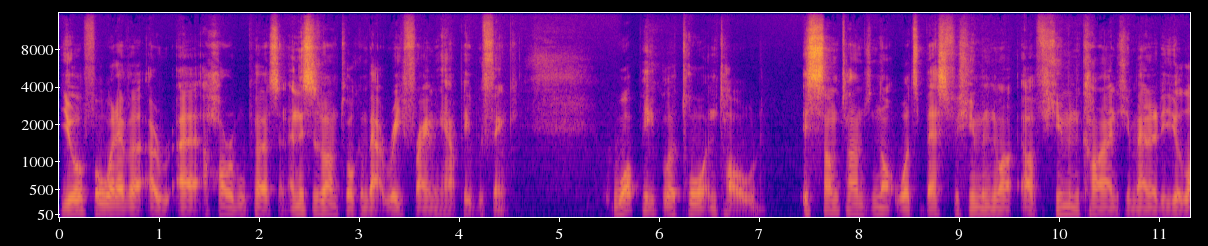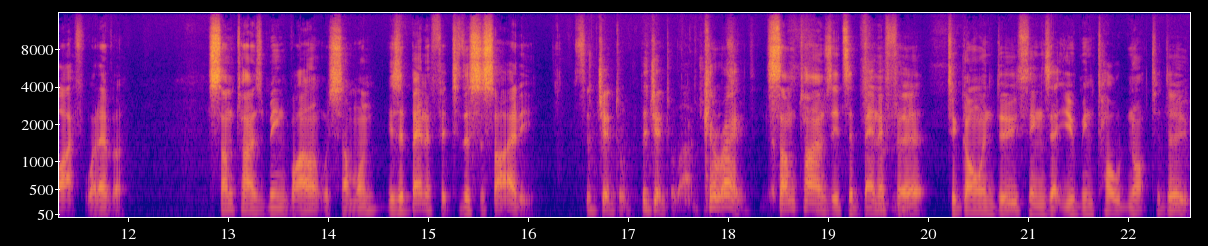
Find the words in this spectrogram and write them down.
you're for whatever a, a horrible person. And this is what I'm talking about reframing how people think. What people are taught and told is sometimes not what's best for human of humankind, humanity, your life, whatever. Sometimes being violent with someone is a benefit to the society. it's a gentle, the gentle art. Correct. Sometimes it's a benefit to go and do things that you've been told not to do.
